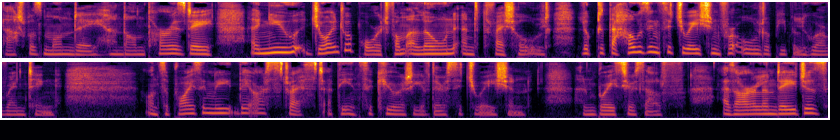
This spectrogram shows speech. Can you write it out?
That was Monday, and on Thursday, a new joint report from Alone and Threshold looked at the housing situation for older people who are renting. Unsurprisingly, they are stressed at the insecurity of their situation. And brace yourself. As Ireland ages,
